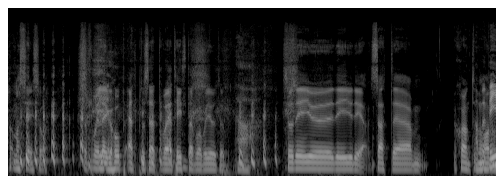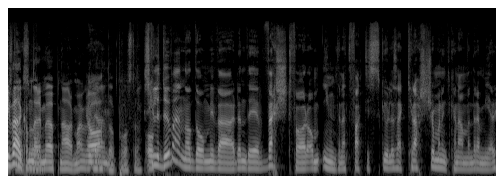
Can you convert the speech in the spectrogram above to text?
om man säger så. Så får man lägga ihop 1% vad jag tittar på på youtube. Ja. Så det är ju det. Är ju det. Så att, ehm, skönt att Ja, ha men vi välkomnar att- det med öppna armar vill Ja. jag ändå påstå. Skulle du vara en av dem i världen det är värst för om internet faktiskt skulle så här krascha om man inte kan använda det mer?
